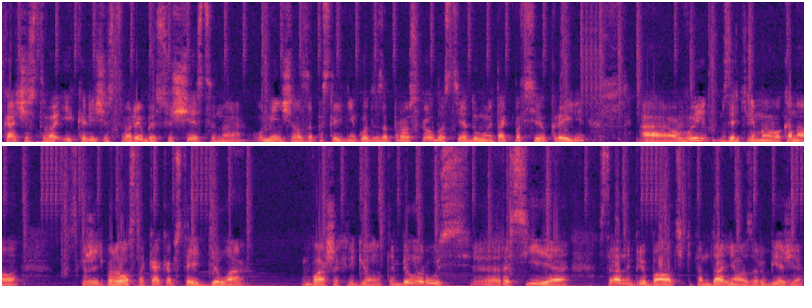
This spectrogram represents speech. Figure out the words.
Качество и количество рыбы существенно уменьшилось за последние годы в Запорожской области. Я думаю, так по всей Украине. А вы, зрители моего канала, скажите, пожалуйста, как обстоят дела в ваших регионах? Там Беларусь, э, Россия, страны Прибалтики, там дальнего зарубежья.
